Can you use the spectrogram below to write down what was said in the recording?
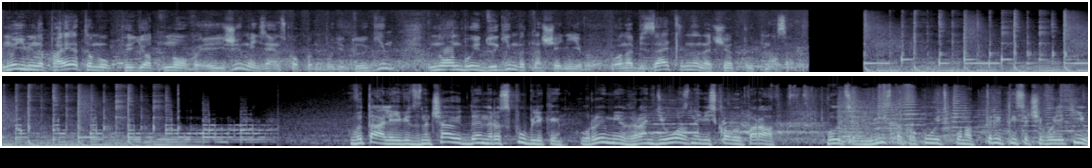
Но именно поэтому придет новый режим, я не знаю, насколько он будет другим, но он будет другим в отношении Европы. Он обязательно начнет путь назад. В Італії відзначають День Республіки. У Римі грандіозний військовий парад. Вулицями міста крокують понад три тисячі вояків.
